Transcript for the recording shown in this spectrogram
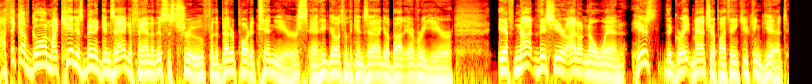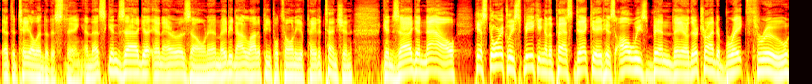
I think I've gone. My kid has been a Gonzaga fan, and this is true, for the better part of 10 years, and he goes with the Gonzaga about every year. If not this year, I don't know when. Here's the great matchup I think you can get at the tail end of this thing, and that's Gonzaga and Arizona. Maybe not a lot of people, Tony, have paid attention. Gonzaga now, historically speaking, in the past decade, has always been there. They're trying to break through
